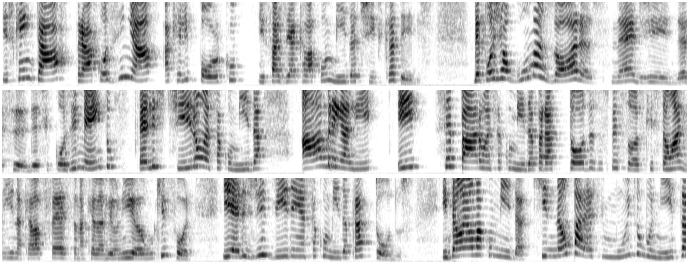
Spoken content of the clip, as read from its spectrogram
esquentar, para cozinhar aquele porco e fazer aquela comida típica deles. Depois de algumas horas, né, de, desse, desse cozimento, eles tiram essa comida, abrem ali e separam essa comida para todas as pessoas que estão ali naquela festa, naquela reunião, o que for. E eles dividem essa comida para todos. Então é uma comida que não parece muito bonita,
